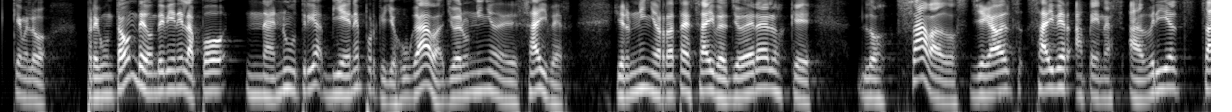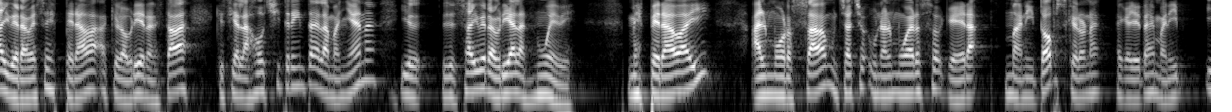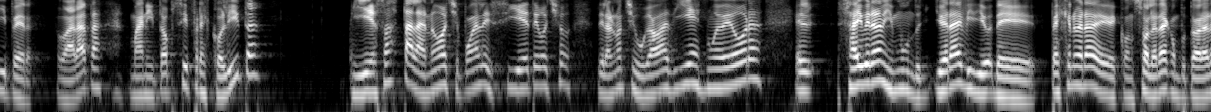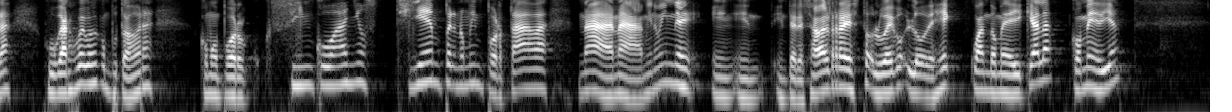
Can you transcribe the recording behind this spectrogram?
que me lo pregunta de dónde viene el apodo Nanutria. Viene porque yo jugaba. Yo era un niño de cyber. Yo era un niño rata de cyber. Yo era de los que los sábados llegaba el cyber apenas abría el cyber, a veces esperaba a que lo abrieran. Estaba que si a las 8 y 30 de la mañana y el, cyber abría a las 9. Me esperaba ahí, almorzaba, muchachos, un almuerzo que era Manitops, que era una galletas de maní hiper barata, Manitops y frescolita. Y eso hasta la noche, póngale 7, 8 de la noche, jugaba 10, 9 horas. El cyber era mi mundo. Yo era de video, de, es que no era de consola, era de computadora, era jugar juegos de computadora como por cinco años, siempre no me importaba nada, nada. A mí no me interesaba el resto. Luego lo dejé. Cuando me dediqué a la comedia,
